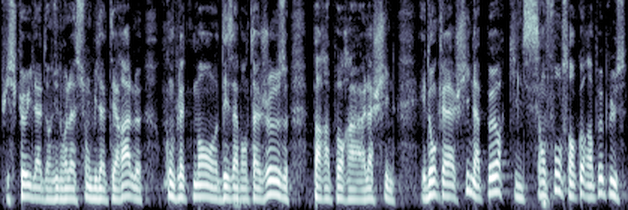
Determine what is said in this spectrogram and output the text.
puisqu'il est dans une relation bilatérale complètement désavantageuse par rapport à la Chine. Et donc la Chine a peur qu'il s'enfonce encore un peu plus,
